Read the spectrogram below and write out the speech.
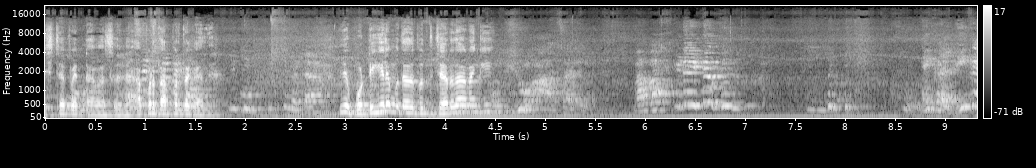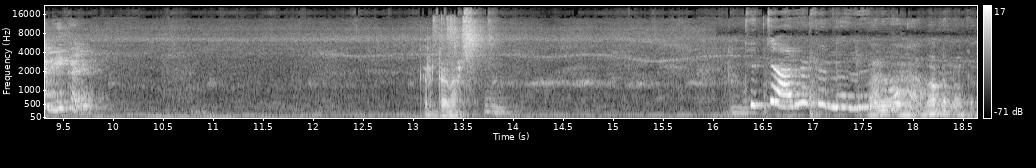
ഇഷ്ടപ്പെട്ട വസൂല അപ്പുറത്ത് അപ്പുറത്തെ കാൽ. അയ്യോ പൊട്ടിക്കലും മുത്തത് ചെറുതാണെങ്കിൽ കറക്റ്റാണോ നോക്കാം നോക്കാം.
